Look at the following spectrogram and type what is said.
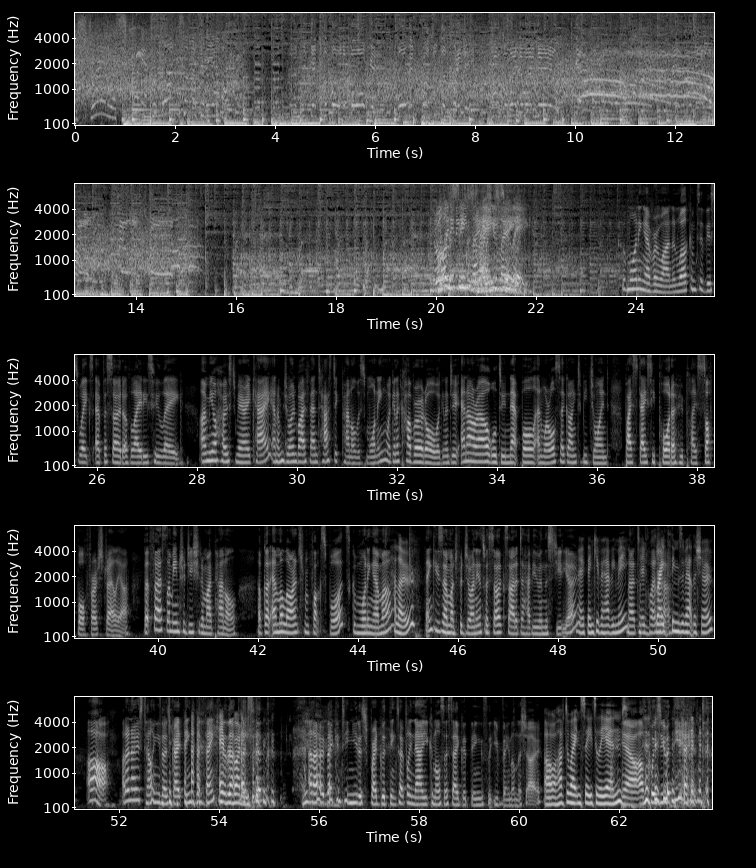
Australia swinging from one side to the other. Gets the ball to Morgan. Morgan crosses the 20. Comes away to O'Neill. You're listening to Ladies Who League. Good morning, everyone, and welcome to this week's episode of Ladies Who League. I'm your host, Mary K, and I'm joined by a fantastic panel this morning. We're going to cover it all. We're going to do NRL, we'll do netball, and we're also going to be joined by Stacey Porter, who plays softball for Australia. But first, let me introduce you to my panel. I've got Emma Lawrence from Fox Sports. Good morning, Emma. Hello. Thank you so much for joining us. We're so excited to have you in the studio. No, thank you for having me. No, it's a pleasure. Great things about the show. Oh, I don't know who's telling you those great things, but thank you, Everybody. that person. and I hope they continue to spread good things. Hopefully, now you can also say good things that you've been on the show. Oh, I'll have to wait and see till the end. Yeah, I'll quiz you at the end.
